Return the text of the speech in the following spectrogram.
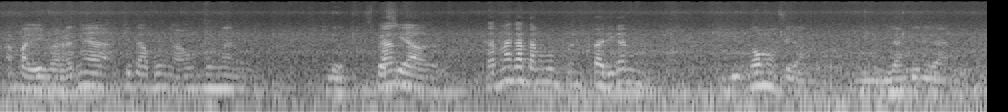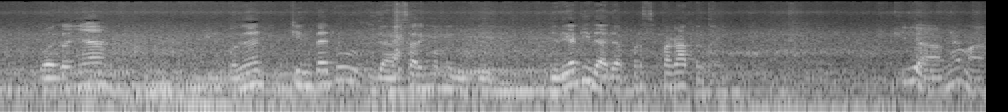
apa ya ibaratnya kita punya hubungan Loh, spesial. Kan- karena katamu tadi kan ngomong sih kamu bilang gini kan bahwasanya bahwasanya cinta itu tidak saling memiliki. Jadi kan tidak ada persepakatan kan Iya, memang.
